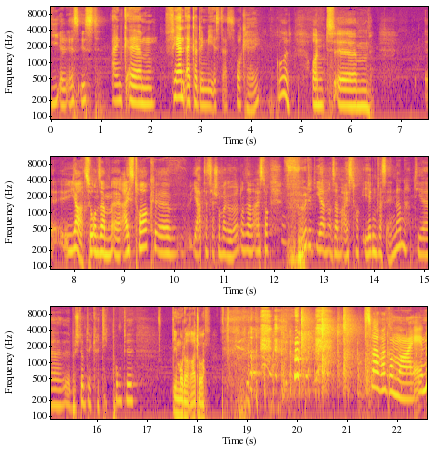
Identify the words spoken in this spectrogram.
ILS ist? Ein ähm, Fernakademie ist das. Okay, gut. Und ähm, äh, ja, zu unserem äh, Eistalk. Äh, ihr habt das ja schon mal gehört, unseren Eistalk. Würdet ihr an unserem Eistalk irgendwas ändern? Habt ihr äh, bestimmte Kritikpunkte? Den Moderator. Das war aber gemein.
